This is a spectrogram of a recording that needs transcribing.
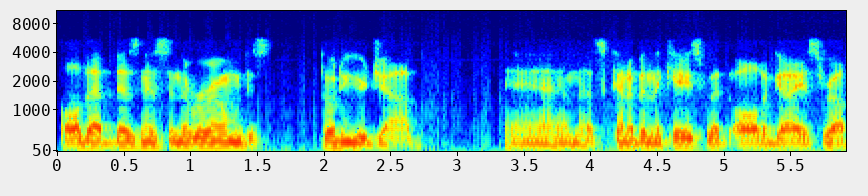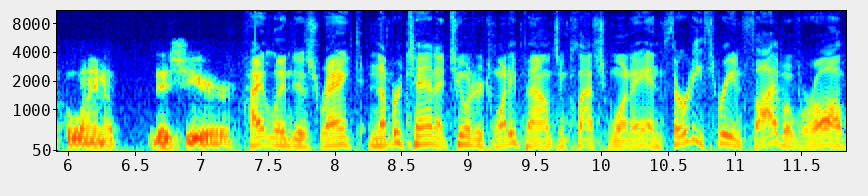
all that business in the room. Just go do your job and that's kind of been the case with all the guys throughout the lineup this year. Heitland is ranked number 10 at 220 pounds in Class 1A and 33 and 5 overall.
